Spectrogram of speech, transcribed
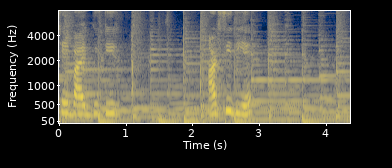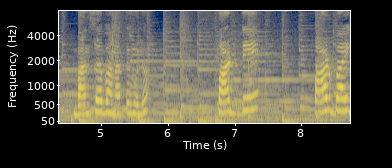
সেই বাইক দুটির আরসি দিয়ে বানসার বানাতে হলো। পার ডে পার বাইক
